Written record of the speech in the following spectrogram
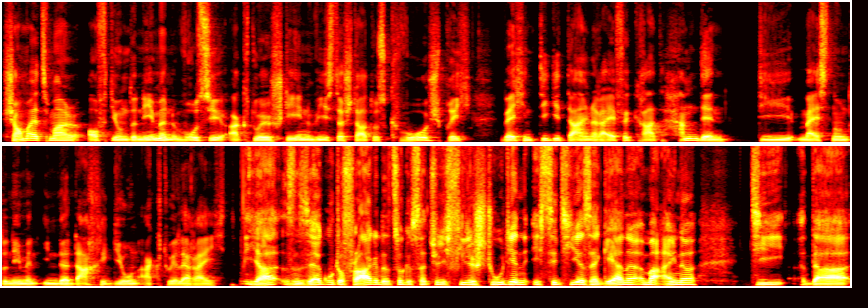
Schauen wir jetzt mal auf die Unternehmen, wo sie aktuell stehen. Wie ist der Status quo? Sprich, welchen digitalen Reifegrad haben denn die meisten Unternehmen in der Dachregion aktuell erreicht? Ja, ist eine sehr gute Frage. Dazu gibt es natürlich viele Studien. Ich zitiere sehr gerne immer eine, die da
